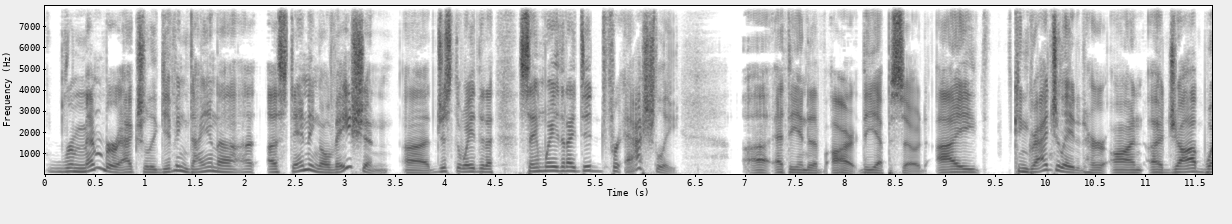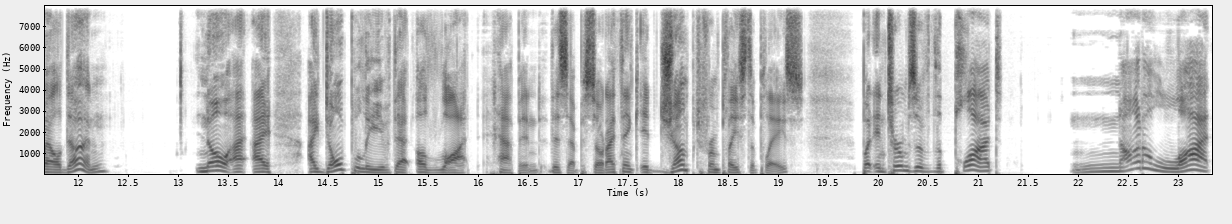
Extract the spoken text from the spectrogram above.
remember actually giving Diana a, a standing ovation, uh, just the way that, I, same way that I did for Ashley uh, at the end of our the episode. I congratulated her on a job well done. No, I, I I don't believe that a lot happened this episode. I think it jumped from place to place, but in terms of the plot, not a lot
